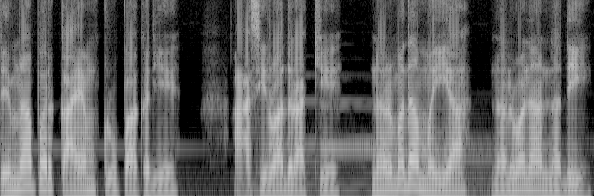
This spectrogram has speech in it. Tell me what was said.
તેમના પર કાયમ કૃપા કરીએ, આશીર્વાદ રાખીએ. નર્મદા મૈયા, નર્મદા નદી,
